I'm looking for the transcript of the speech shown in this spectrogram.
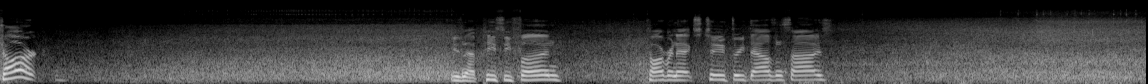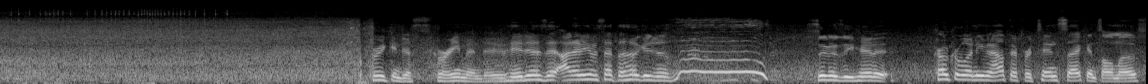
Shark! Using that Piscifun Carbon X2 3000 size. Freaking just screaming, dude. He just, I didn't even set the hook, it just, as soon as he hit it. Croaker wasn't even out there for 10 seconds almost.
